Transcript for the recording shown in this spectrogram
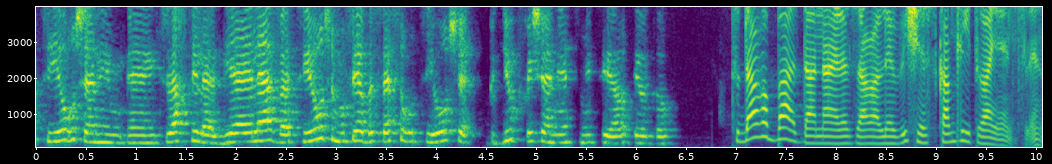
הציור שאני uh, הצלחתי להגיע אליה, והציור שמופיע בספר הוא ציור שבדיוק כפי שאני עצמי ציירתי אותו. תודה רבה, דנה אלעזר הלוי, שהסכמת להתראיין אצלנו.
